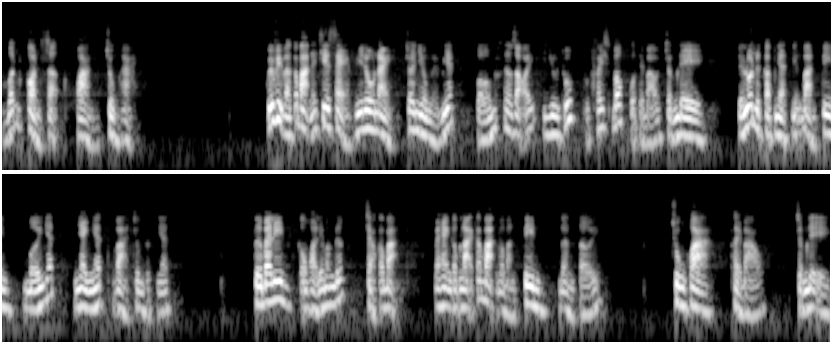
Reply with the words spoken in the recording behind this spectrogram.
vẫn còn sợ Hoàng Trung Hải. Quý vị và các bạn hãy chia sẻ video này cho nhiều người biết và bấm theo dõi YouTube và Facebook của Thời báo .d để luôn được cập nhật những bản tin mới nhất, nhanh nhất và trung thực nhất. Từ Berlin, Cộng hòa Liên bang Đức, chào các bạn và hẹn gặp lại các bạn vào bản tin lần tới. Trung Khoa Thời báo.de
